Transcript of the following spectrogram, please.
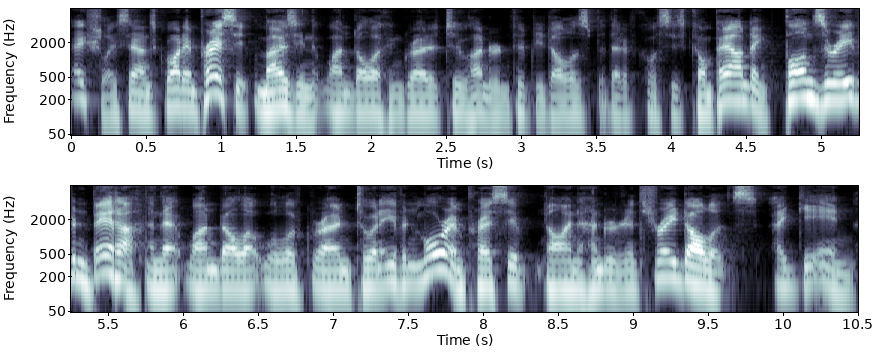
Actually, sounds quite impressive. Amazing that $1 can grow to $250, but that, of course, is compounding. Bonds are even better, and that $1 will have grown to an even more impressive $903. Again,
